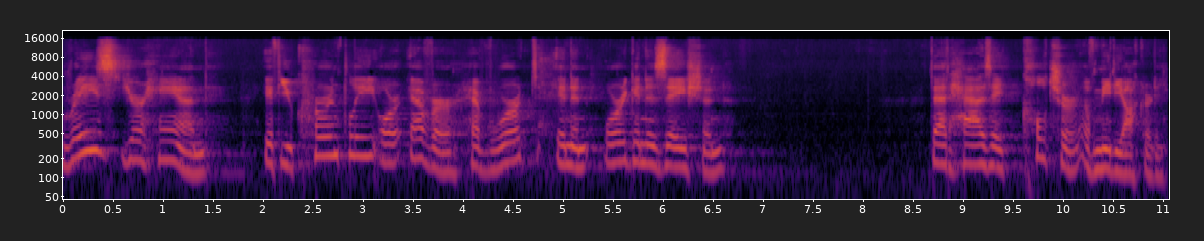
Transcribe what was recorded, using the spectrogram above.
Raise your hand if you currently or ever have worked in an organization that has a culture of mediocrity.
